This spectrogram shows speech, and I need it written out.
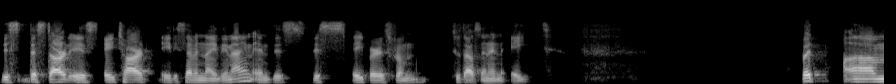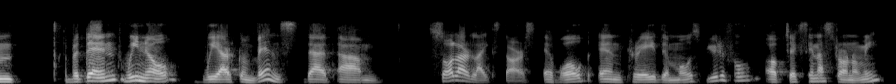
This the start is HR 8799, and this this paper is from 2008. But um, but then we know we are convinced that um, solar-like stars evolve and create the most beautiful objects in astronomy,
